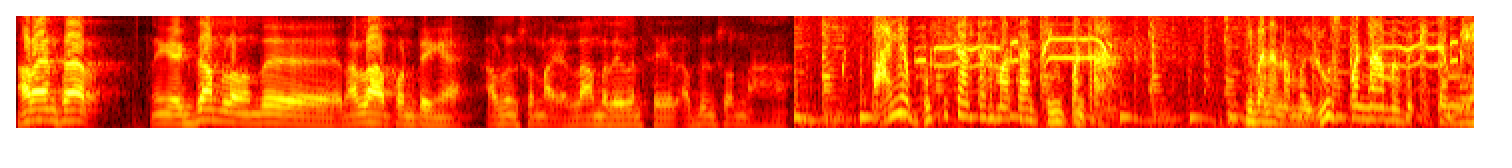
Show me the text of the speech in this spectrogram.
நாராயண் சார் நீங்கள் எக்ஸாமில் வந்து நல்லா பண்ணிட்டீங்க அப்படின்னு சொன்னால் எல்லாமே இறைவன் செயல் அப்படின்னு சொன்னால் பய புத்திசாலித்தனமா தான் திங்க் பண்றான். இவனை நம்ம யூஸ் பண்ணாம விட்டுட்டோமே.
